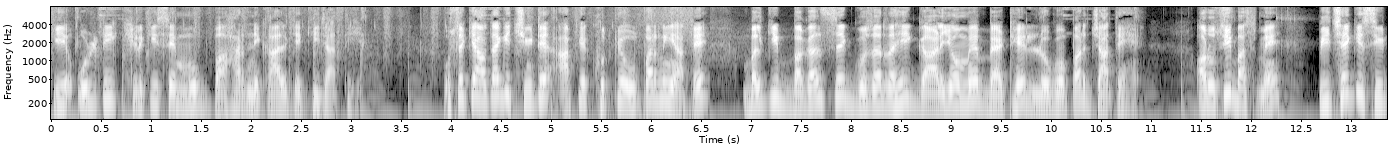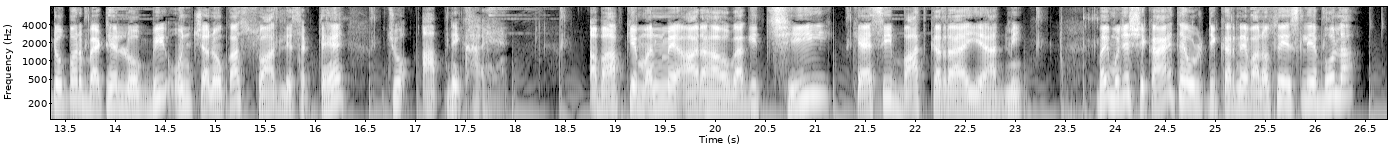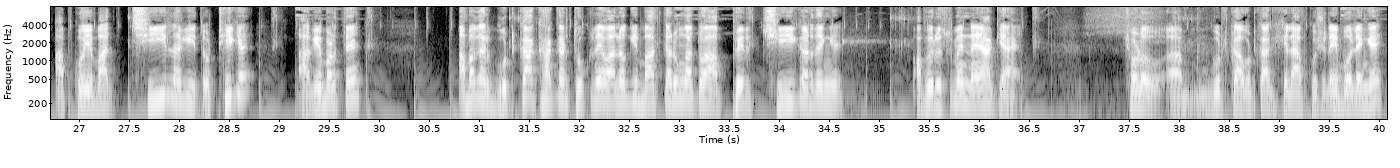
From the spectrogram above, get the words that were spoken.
कि ये उल्टी खिड़की से मुँह बाहर निकाल के की जाती है? उससे क्या होता है कि छींटे आपके खुद के ऊपर नहीं आते बल्कि बगल से गुजर रही गाड़ियों में बैठे लोगों पर जाते हैं और उसी बस में पीछे की सीटों पर बैठे लोग भी उन चनों का स्वाद ले सकते हैं जो आपने खाए हैं। अब आपके मन में आ रहा होगा कि छी, कैसी बात कर रहा है ये आदमी। भाई, मुझे शिकायत है उल्टी करने वालों से, इसलिए बोला। आपको ये बात छी लगी तो ठीक है, आगे बढ़ते हैं। अब अगर गुटखा खाकर थूकने वालों की बात करूँगा तो आप फिर छी कर देंगे। और फिर उसमें नया क्या है? छोड़ो गुटखा वुटखा के खिलाफ कुछ नहीं बोलेंगे।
